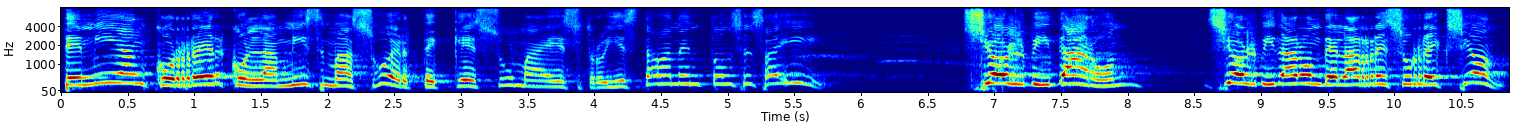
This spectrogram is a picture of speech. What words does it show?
Temían correr con la misma suerte que su maestro y estaban entonces ahí. Se olvidaron, se olvidaron de la resurrección.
